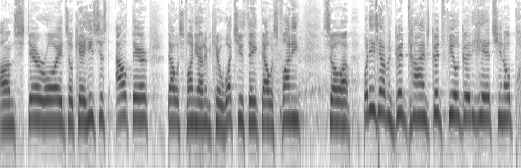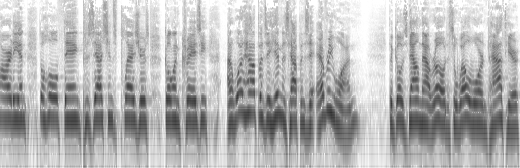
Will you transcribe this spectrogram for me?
on steroids, okay? He's just out there. That was funny. I don't even care what you think. That was funny. So, uh, but he's having good times, good feel good hits, you know, partying, the whole thing, possessions, pleasures, going crazy. And what happens to him is happens to everyone that goes down that road. It's a well-worn path here.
